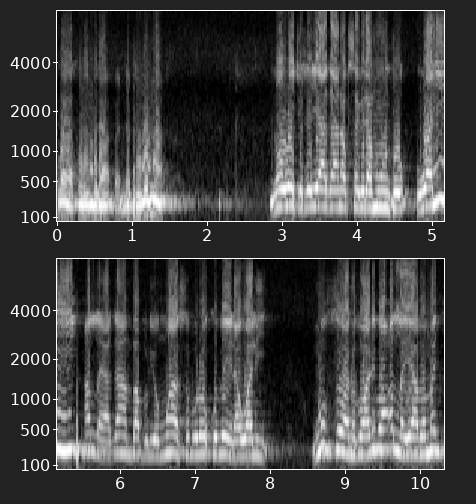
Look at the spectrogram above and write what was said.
kuba yakulembera bannabbi bonna. N'olwekyo teryagaana kusabira muntu wali allah yagamba buli omu asobola okubeera wali. Muffe wano bawali ba allah yabamanyi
